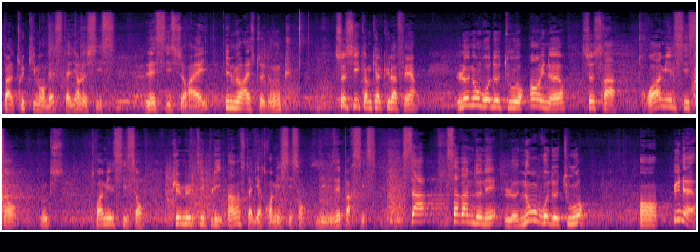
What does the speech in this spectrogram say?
par le truc qui m'embête, c'est-à-dire le 6. Les 6 se rayent. Il me reste donc ceci comme calcul à faire. Le nombre de tours en une heure, ce sera 3600. Oups, 3600 que multiplie 1, c'est-à-dire 3600, divisé par 6. Ça, ça va me donner le nombre de tours en une heure.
